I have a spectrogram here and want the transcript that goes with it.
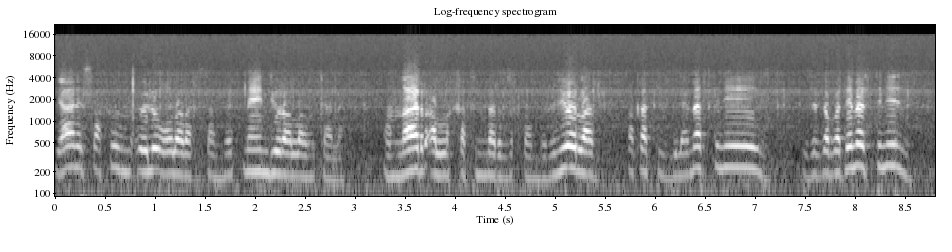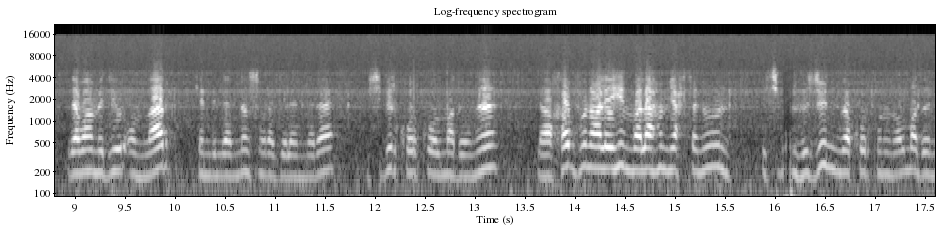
Yani sakın ölü olarak zannetmeyin diyor Allahu Teala. Onlar Allah katında rızıklandırılıyorlar. Fakat siz bilemezsiniz. Siz hesap edemezsiniz. Devam ediyor onlar kendilerinden sonra gelenlere hiçbir korku olmadığını la havfun aleyhim ve lahum yahsenun hiçbir hüzün ve korkunun olmadığını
